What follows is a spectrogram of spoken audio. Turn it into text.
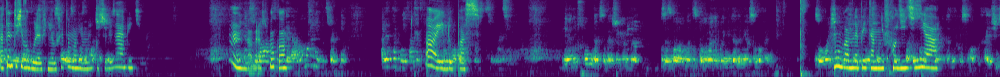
A ten to się w ogóle już nie rusza, to możemy go sobie zabić. Hmm, dobra, spoko. Tak. Oj, dupas. Ja nie przypominam sobie, żebym zezwalał na dysponowanie moimi danymi osobowymi. Mogłam lepiej tam nie wchodzić, ja. jeśli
